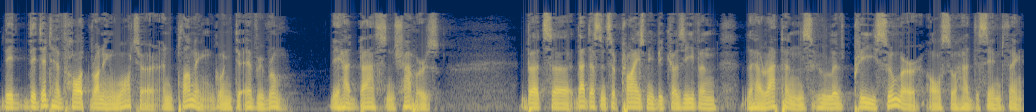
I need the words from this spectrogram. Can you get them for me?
They, they did have hot running water and plumbing going to every room. They had baths and showers. But uh, that doesn't surprise me because even the Harappans who lived pre-Sumer also had the same thing.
